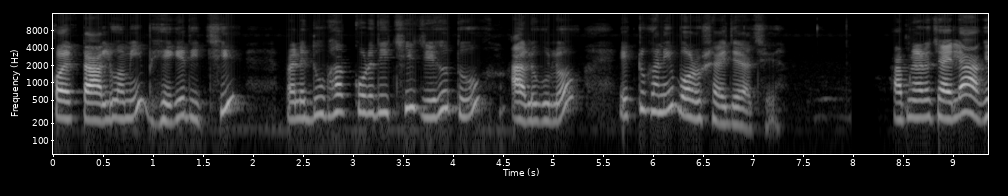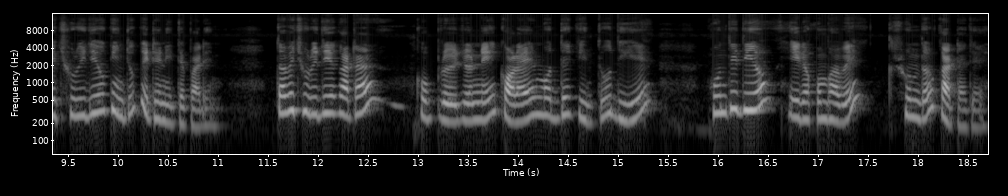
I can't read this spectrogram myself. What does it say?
কয়েকটা আলু আমি ভেঙে দিচ্ছি। মানে দুভাগ করে দিচ্ছি যেহেতু আলুগুলো একটুখানি বড় সাইজে আছে। আপনারা চাইলে আগে ছুরি দিয়েও কিন্তু কেটে নিতে পারেন। তবে ছুরি দিয়ে কাটার খুব প্রয়োজন নেই। কড়াইয়ের মধ্যে কিন্তু দিয়ে খুন্তি দিয়েও এরকমভাবে সুন্দর কাটা যায়।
